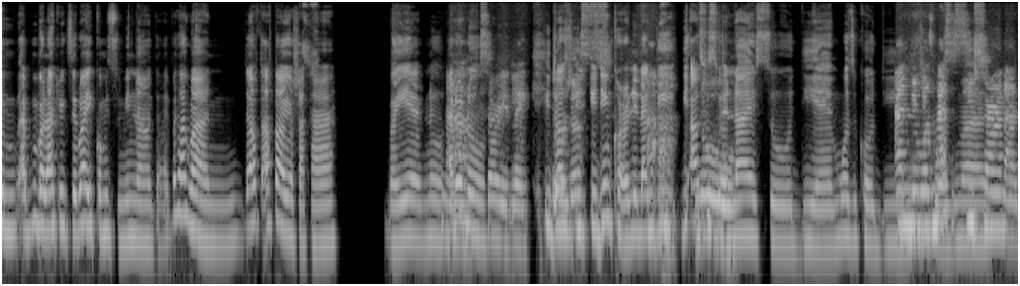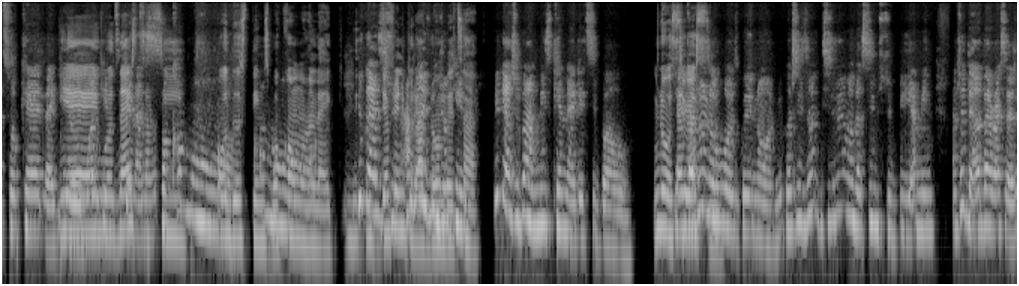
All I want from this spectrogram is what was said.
Um, Abimbola Craig said, why are you coming to me now? That I better go and after, after your shakara. But yeah, no, I don't know. Sorry, like It was just, it, it didn't correlate. Like Uh-uh, the the outfits were no. nice, so the um, what's it called? The and it was nice to see. Sharon and Soke like you Yeah, know, it was nice to and was like, see come on, all those things. but come on, like we, You we guys should- definitely I'm could have done joking. better. you guys should go and meet Kemi Adetiba. No, Like seriously. I don't know what's going on because she's not she's the only one that seems to be. I mean, I'm sure the other writers I just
